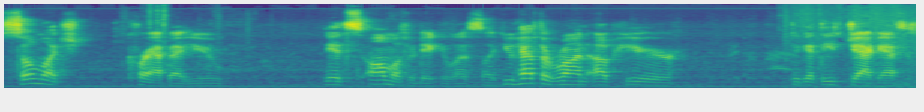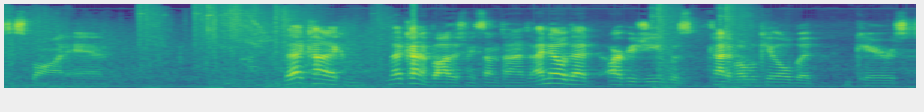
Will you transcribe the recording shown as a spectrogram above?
so much crap at you. It's almost ridiculous. Like you have to run up here to get these jackasses to spawn, and that kind of that kind of bothers me sometimes. I know that RPG was kind of overkill, but who cares?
